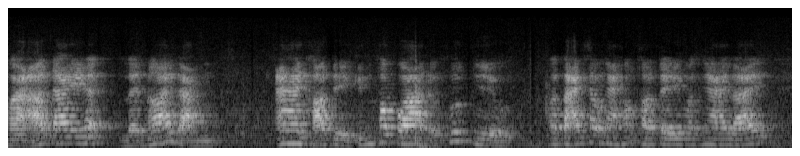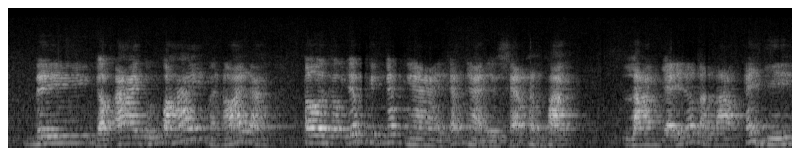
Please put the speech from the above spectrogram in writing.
Mà ở đây là nói rằng ai thọ trì kinh pháp qua được phước nhiều, mà tại sao ngài không thọ trì mà ngài lại đi gặp ai cũng bái mà nói rằng tôi không dám kinh các ngài các ngài đều sẽ thành phật. Làm vậy đó là làm cái gì?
